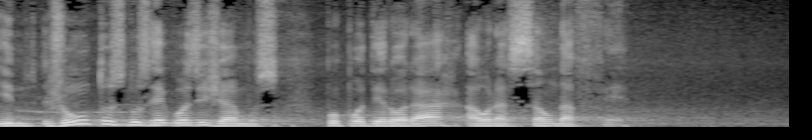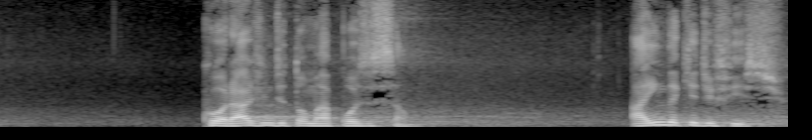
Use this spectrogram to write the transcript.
E juntos nos regozijamos por poder orar a oração da fé. Coragem de tomar posição, ainda que difícil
